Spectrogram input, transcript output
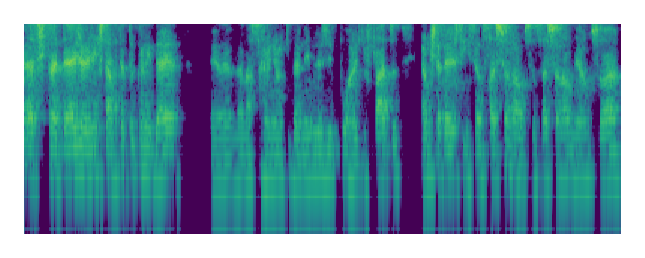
essa estratégia, a gente estava até trocando ideia é, na nossa reunião aqui da Nimbus e, porra, de fato, é uma estratégia, assim, sensacional, sensacional mesmo. Só,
